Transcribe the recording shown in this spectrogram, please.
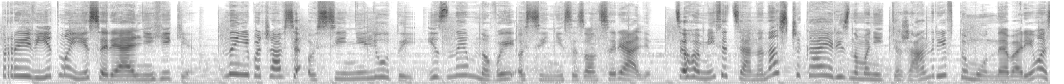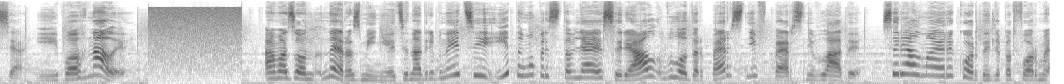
Привіт, мої серіальні гіки! Нині почався осінній лютий, і з ним новий осінній сезон серіалів. Цього місяця на нас чекає різноманіття жанрів, тому не варімося і погнали! Амазон не розмінюється на дрібниці і тому представляє серіал Володар перснів персні влади. Серіал має рекордний для платформи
